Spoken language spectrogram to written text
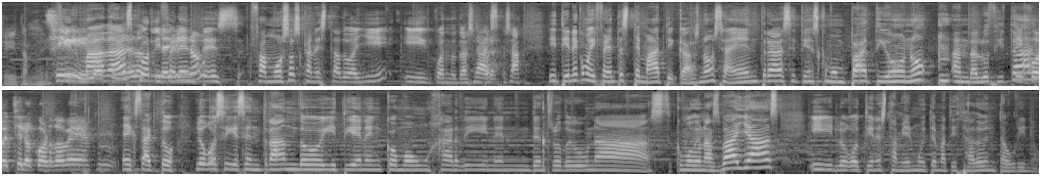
Sí, también. Sí, firmadas por vino. diferentes famosos que han estado allí y cuando das Claro. o sea, y tiene como diferentes temáticas, ¿no? O sea, entras y tienes como un patio, ¿no? Andaluz y tal. Tipo estilo cordobés. mm. Exacto. Luego sigues entrando y tienen como un jardín en- dentro de unas como de unas vallas y luego tienes también muy tematizado en taurino.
